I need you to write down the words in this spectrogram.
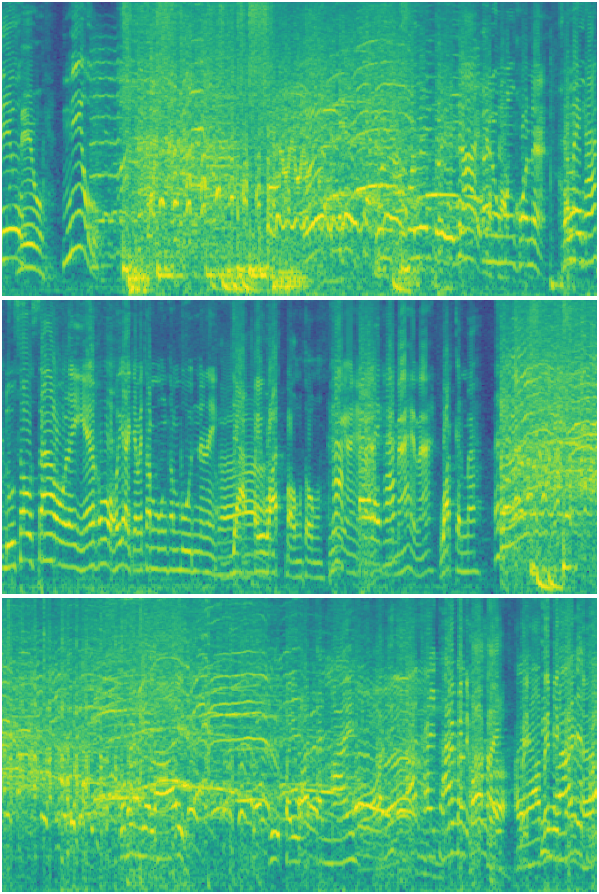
นิว นิว นิวคนเรามาเล่นตัวเองได้ ไอ้ลุงบางคนน่ะเขาทำไมคะ ดูเศร้าๆอะไรอย่างเงี้ยเขาบอกเขาอยากจะไปทำบุญทำบุญอะไรอยากไปวัดบอกตรงนี่ไงไปอะไรคะเห็นไหมเห็นไหมๆวัดกันไหมก็ไม่มีอะไร ก็คือไปวัดกันไหมใครท้าตะกล้องเหรออะไรครับไม่มีท้าเนี่ยท้า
